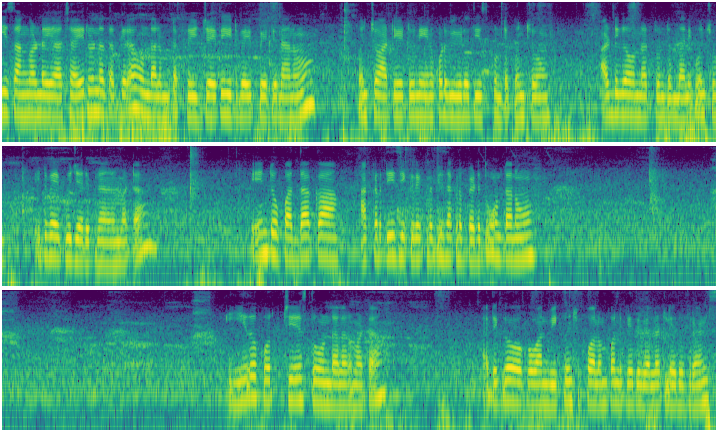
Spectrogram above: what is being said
ఈ సంగండయ్య ఉన్న దగ్గర ఉండాలన్నమాట. ఫ్రిడ్జ్ అయితే ఇటువైపు పెట్టినాను. కొంచెం అటు ఇటు నేను కూడా వీడియో తీసుకుంటే కొంచెం అడ్డుగా ఉన్నట్టు ఉంటుందని కొంచెం ఇటువైపు జరిపినాను అనమాట ఏంటో పద్దాక అక్కడ తీసి ఇక్కడ ఇక్కడ తీసి అక్కడ పెడుతూ ఉంటాను. ఏదో ఒక వర్క్ చేస్తూ ఉండాలన్నమాట. అయితే ఒక వన్ వీక్ నుంచి పొలం పనికి అయితే వెళ్ళట్లేదు ఫ్రెండ్స్.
